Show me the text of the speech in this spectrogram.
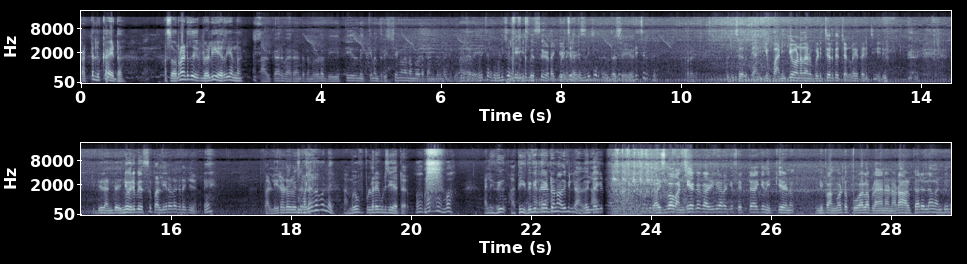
കട്ട ലുക്കായിട്ടാ ആ സ്വർണ എടുത്ത് വെളി എറിയണ്ണ ആൾക്കാർ വരാണ്ട് നമ്മളിവിടെ വെയിറ്റ് ചെയ്ത് നിൽക്കുന്ന ദൃശ്യങ്ങളാണ് നമ്മളിവിടെ കണ്ടുകൊണ്ടിരിക്കുന്നത്. ബസ് കിടക്കുന്നത് എന്താ ചെയ്യുക പിടിച്ചെടുത്ത് എനിക്ക് പണിക്ക് പോണതാണ്. പിടിച്ചെടുത്ത് ചെള്ളയിട്ടടിച്ച് തരും. ഇത് രണ്ട് ഇനി ഒരു ബസ് പള്ളിയിലൂടെ കിടക്കുകയാണ് പള്ളിയിലൂടെ ഒരു ബസ് നമുക്ക് പിള്ളേരെ പിടിച്ച് കയറ്റാം. അല്ല ഇത് അത് ഇത് വില്ലായിട്ടാണോ? അത് വില്ല. അത് വില്ലാക്കി ഗൈസ് ഇപ്പോൾ വണ്ടിയൊക്കെ കഴുകി ഇറക്കി സെറ്റാക്കി നിൽക്കുകയാണ് ഇനിയിപ്പോൾ അങ്ങോട്ട് പോകാനുള്ള പ്ലാനാണ് അവിടെ ആൾക്കാരെല്ലാം വണ്ടിയിൽ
